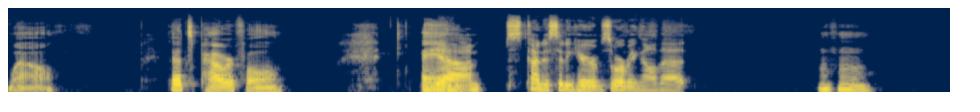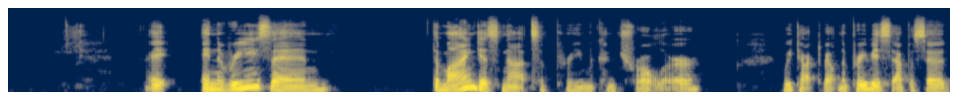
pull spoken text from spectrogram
Wow. That's powerful. And yeah, I'm just kind of sitting here absorbing all that. Mm-hmm. And the reason the mind is not supreme controller, we talked about in the previous episode,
